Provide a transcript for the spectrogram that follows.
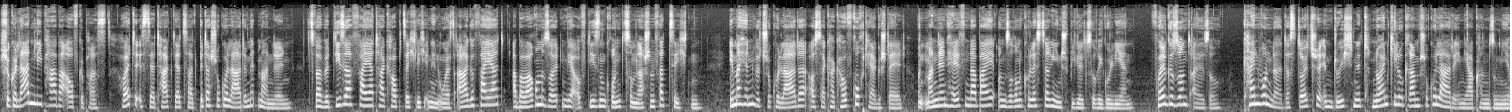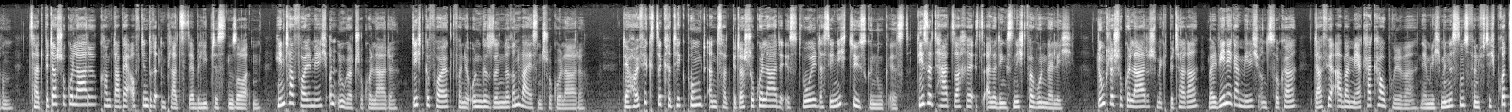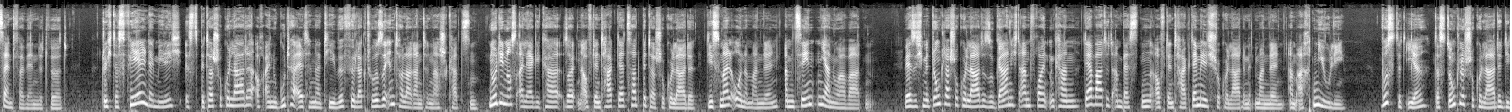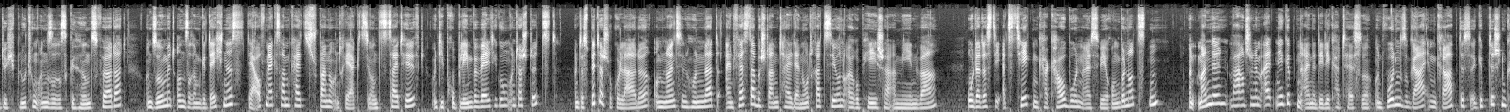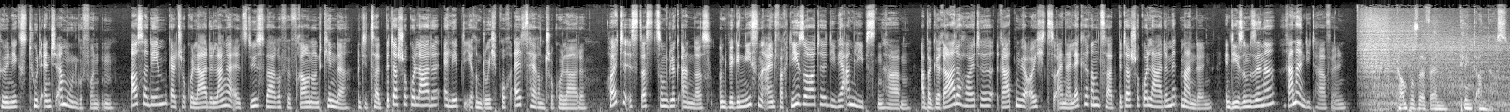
Schokoladenliebhaber aufgepasst. Heute ist der Tag der Zartbitterschokolade mit Mandeln. Zwar wird dieser Feiertag hauptsächlich in den USA gefeiert, aber warum sollten wir auf diesen Grund zum Naschen verzichten? Immerhin wird Schokolade aus der Kakaofrucht hergestellt und Mandeln helfen dabei, unseren Cholesterinspiegel zu regulieren. Voll gesund also. Kein Wunder, dass Deutsche im Durchschnitt 9 Kilogramm Schokolade im Jahr konsumieren. Zartbitterschokolade kommt dabei auf den dritten Platz der beliebtesten Sorten, hinter Vollmilch- und Nougatschokolade, dicht gefolgt von der ungesünderen weißen Schokolade. Der häufigste Kritikpunkt an Zartbitterschokolade ist wohl, dass sie nicht süß genug ist. Diese Tatsache ist allerdings nicht verwunderlich. Dunkle Schokolade schmeckt bitterer, weil weniger Milch und Zucker, dafür aber mehr Kakaopulver, nämlich mindestens 50 Prozent verwendet wird. Durch das Fehlen der Milch ist Bitterschokolade auch eine gute Alternative für laktoseintolerante Naschkatzen. Nur die Nussallergiker sollten auf den Tag der Zartbitterschokolade, diesmal ohne Mandeln, am 10. Januar warten. Wer sich mit dunkler Schokolade so gar nicht anfreunden kann, der wartet am besten auf den Tag der Milchschokolade mit Mandeln am 8. Juli. Wusstet ihr, dass dunkle Schokolade die Durchblutung unseres Gehirns fördert und somit unserem Gedächtnis, der Aufmerksamkeitsspanne und Reaktionszeit hilft und die Problembewältigung unterstützt? Und dass Bitterschokolade um 1900 ein fester Bestandteil der Notration europäischer Armeen war, oder dass die Azteken Kakaobohnen als Währung benutzten, und Mandeln waren schon im alten Ägypten eine Delikatesse und wurden sogar im Grab des ägyptischen Königs Tutanchamun gefunden. Außerdem galt Schokolade lange als Süßware für Frauen und Kinder und die Zartbitterschokolade erlebte ihren Durchbruch als Herrenschokolade. Heute ist das zum Glück anders und wir genießen einfach die Sorte, die wir am liebsten haben. Aber gerade heute raten wir euch zu einer leckeren Zartbitterschokolade mit Mandeln. In diesem Sinne, ran an die Tafeln. Campus FM klingt anders.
